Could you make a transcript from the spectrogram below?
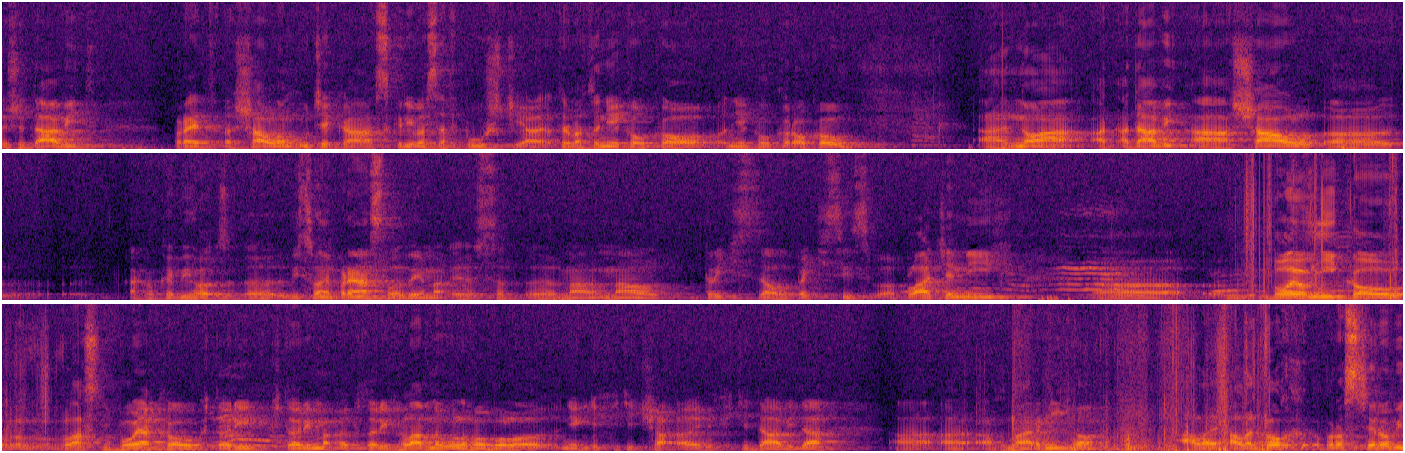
že Dávid pred Šaulom uteká, skrýva sa v púšti a trvá to niekoľko, niekoľko rokov. No a, a, a, Dávid, a Šaul uh, ako keby ho uh, vyslovene prenasleduje, mal, mal, mal 3000 alebo 5000 platených, Eh, bojovníkov, vlastne vojakov, ktorý, ktorý, ktorých hlavnou úlohou bolo niekde chytiť, eh, chytiť Dávida a, a, a zmarniť ho. Ale, ale Boh proste robí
